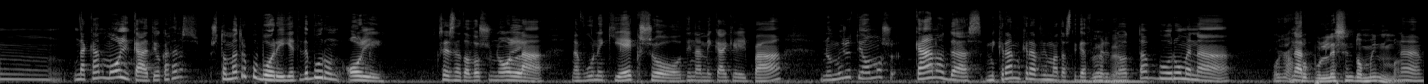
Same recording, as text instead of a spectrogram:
μ, να κάνουμε όλοι κάτι, ο καθένας στο μέτρο που μπορεί, γιατί δεν μπορούν όλοι ξέρεις, να τα δώσουν όλα, να βγουν εκεί έξω δυναμικά κλπ. Νομίζω ότι όμως κάνοντας μικρά-μικρά βήματα στην καθημερινότητα μπορούμε να... Όχι, να- αυτό που λες είναι το μήνυμα. Ναι.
